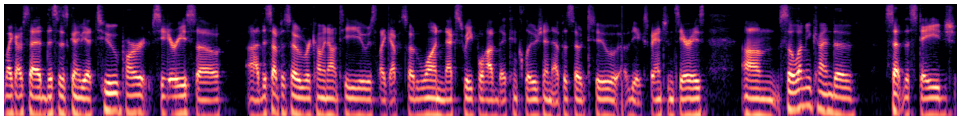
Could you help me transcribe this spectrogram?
like I said, this is going to be a two part series. So uh, this episode we're coming out to you is like episode one. Next week we'll have the conclusion, episode two of the expansion series. Um, so let me kind of set the stage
